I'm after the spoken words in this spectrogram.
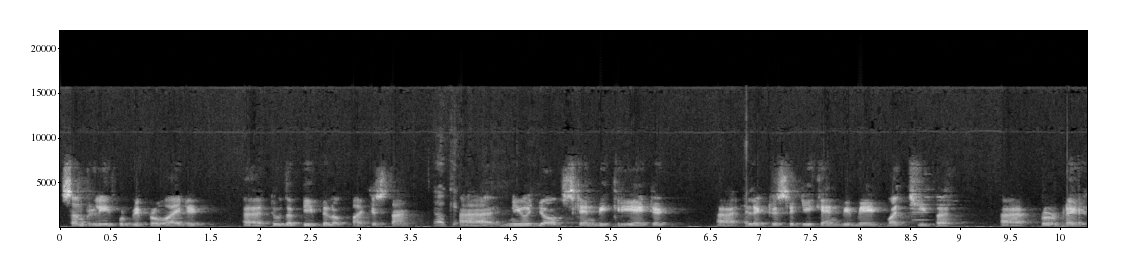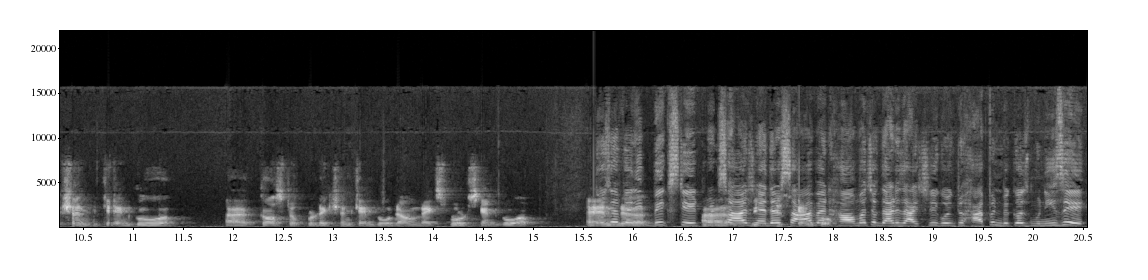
some relief would be provided uh, to the people of Pakistan. Okay. Uh, new jobs can be created. Uh, electricity can be made much cheaper. Uh, production can go up. Uh, cost of production can go down. Exports can go up. Those And, are very uh, big statements, uh, Saj, business Saab, and how much of that is actually going to happen because Munize,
